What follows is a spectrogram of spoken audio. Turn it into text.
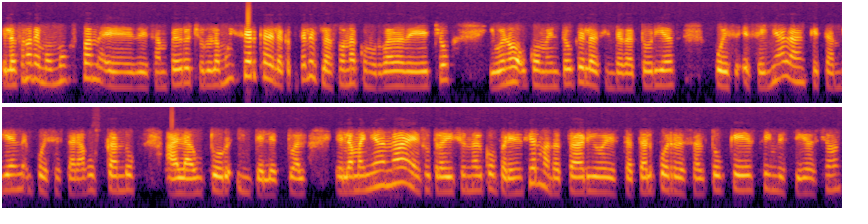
en la zona de Momoxpan eh, de San Pedro Cholula, muy cerca de la capital, es la zona conurbada de hecho y bueno, comentó que las indagatorias pues señalan que también pues estará buscando al autor intelectual. En la mañana en su tradicional conferencia el mandatario estatal pues resaltó que esta investigación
